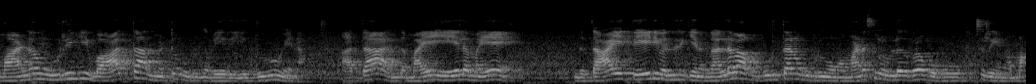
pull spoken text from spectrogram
மனம் உருகி வாத்தான் மட்டும் கொடுங்க வேறு எதுவும் வேணாம். அதான் இந்த மய ஏழை மயன் இந்த தாயை தேடி வந்திருக்கேன். எனக்கு நல்ல வாக்கு கொடுத்தாலும் கூப்பிடுங்க. உங்கள் மனசில் உள்ளது கூட இப்போ ஒப்பிச்சிரு எங்கள் அம்மா.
